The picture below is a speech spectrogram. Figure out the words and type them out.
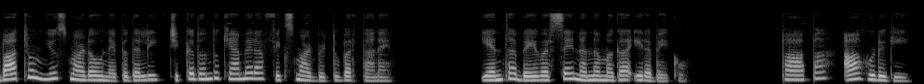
ಬಾತ್ರೂಮ್ ಯೂಸ್ ಮಾಡೋ ನೆಪದಲ್ಲಿ ಚಿಕ್ಕದೊಂದು ಕ್ಯಾಮೆರಾ ಫಿಕ್ಸ್ ಮಾಡ್ಬಿಟ್ಟು ಬರ್ತಾನೆ. ಎಂಥ ಬೇವರ್ಸೆ ನನ್ನ ಮಗ ಇರಬೇಕು. ಪಾಪ, ಆ ಹುಡುಗಿ.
